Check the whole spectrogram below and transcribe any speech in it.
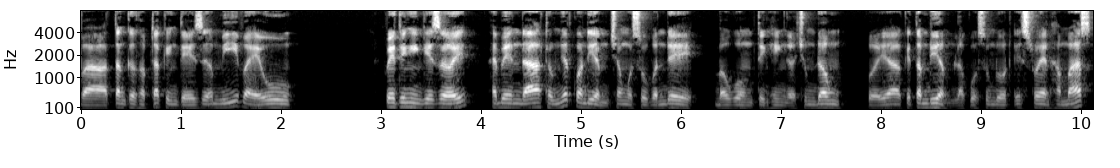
và tăng cường hợp tác kinh tế giữa Mỹ và EU. Về tình hình thế giới, hai bên đã thống nhất quan điểm trong một số vấn đề, bao gồm tình hình ở Trung Đông với à, cái tâm điểm là cuộc xung đột Israel-Hamas,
